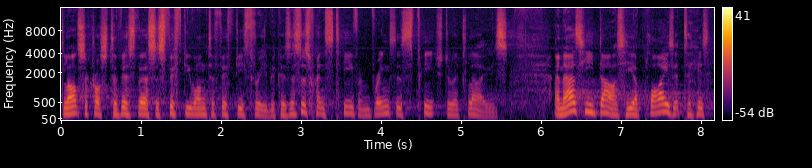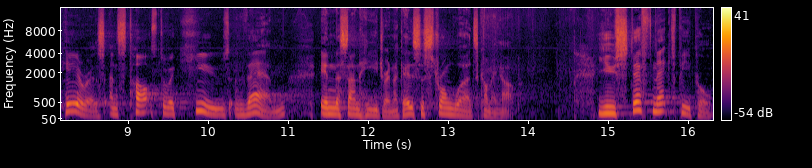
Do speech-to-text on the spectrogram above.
glance across to this verses 51 to 53 because this is when Stephen brings his speech to a close. And as he does, he applies it to his hearers and starts to accuse them in the Sanhedrin. Okay, this is strong words coming up. You stiff necked people,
